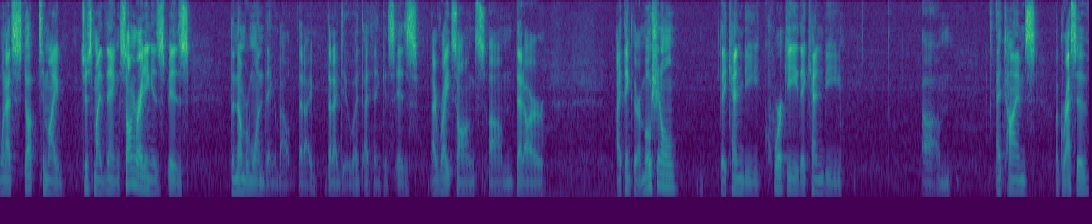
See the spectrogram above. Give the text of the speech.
when i've stuck to my just my thing songwriting is is the number one thing about that I that I do. I, I think is is I write songs um, that are. I think they're emotional. They can be quirky. They can be. Um, at times aggressive.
